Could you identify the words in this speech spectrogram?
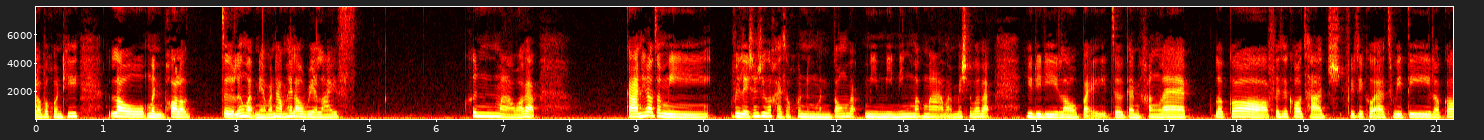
เราเป็นคนที่เราเหมือนพอเรา เจอเรื่องแบบเนี้ยมันทำให้เรา realize ขึ้นมาว่าแบบ การที่เราจะมี relationship กับใครสักคนหนึ่งมันต้องแบบมี meaning มากๆ มันไม่ใช่ว่าแบบอยู่ดีๆ เราไปเจอกันครั้งแรก แล้วก็ physical touch physical activity แล้วก็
